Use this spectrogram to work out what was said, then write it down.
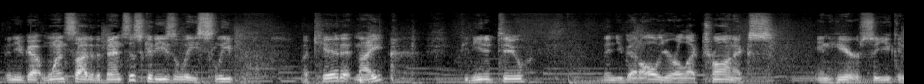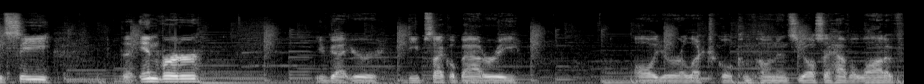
Then you've got one side of the bench. This could easily sleep a kid at night if you needed to. Then you've got all your electronics in here. So you can see the inverter, you've got your deep cycle battery, all your electrical components. You also have a lot of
